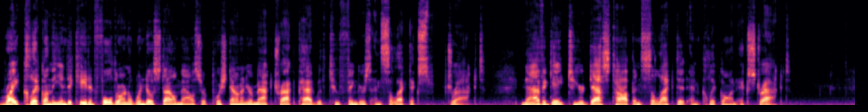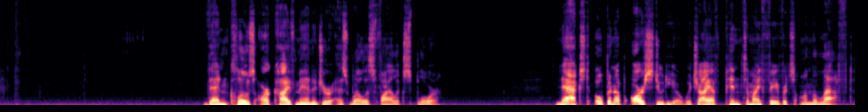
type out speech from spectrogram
Right-click on the indicated folder on a Windows-style mouse or push down on your Mac trackpad with two fingers and select Extract. Navigate to your desktop and select it and click on Extract. Then close Archive Manager as well as File Explorer. Next, open up RStudio, which I have pinned to my favorites on the left.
